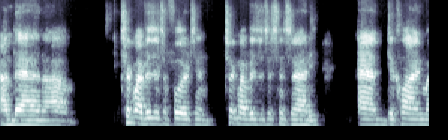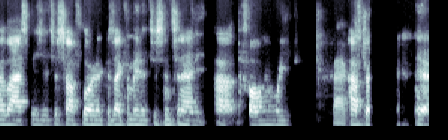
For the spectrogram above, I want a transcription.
And then um, took my visit to Fullerton, took my visit to Cincinnati, and declined my last visit to South Florida because I committed to Cincinnati uh, the following week Facts. after. Yeah.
